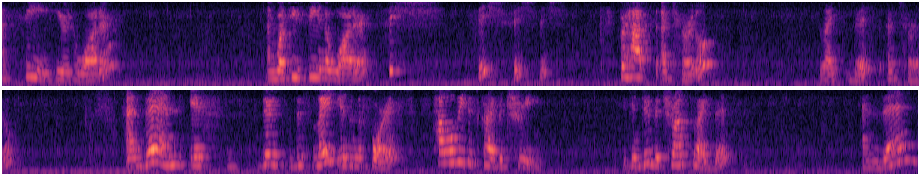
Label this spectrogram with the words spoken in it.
a sea, here's water. And what do you see in the water? Fish, fish, fish, fish. Perhaps a turtle, like this, a turtle. And then if there's this lake is in the forest, how will we describe a tree? You can do the trunk like this. And then,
